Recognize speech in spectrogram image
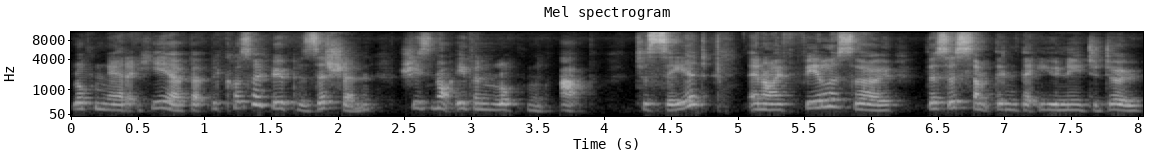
looking at it here. But because of her position, she's not even looking up to see it. And I feel as though this is something that you need to do.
